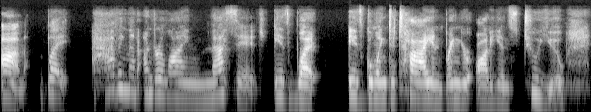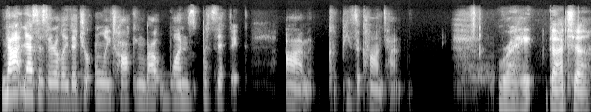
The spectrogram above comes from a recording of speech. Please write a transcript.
Um, but having that underlying message is what is going to tie and bring your audience to you. Not necessarily that you're only talking about one specific um, piece of content. Right. Gotcha.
